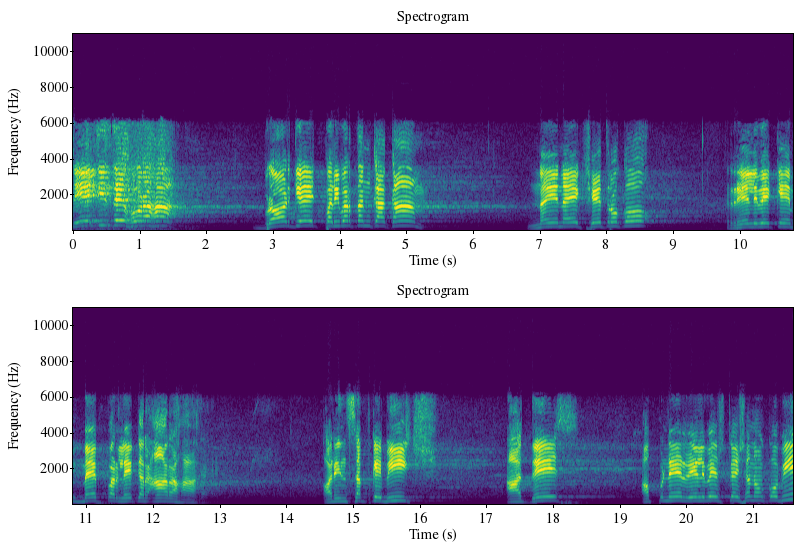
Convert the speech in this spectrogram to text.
तेज़ी से हो रहा ब्रॉडगेज परिवर्तन का काम नए नए क्षेत्रों को रेलवे के मैप पर लेकर आ रहा है। और इन सब के बीच आज देश अपने रेलवे स्टेशनों को भी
